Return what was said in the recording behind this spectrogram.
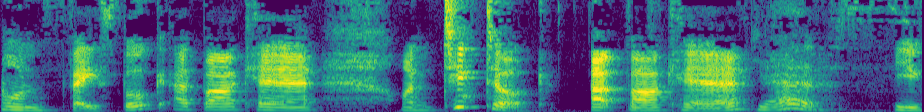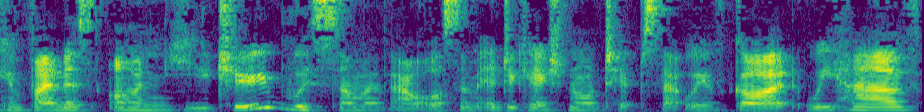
on Facebook at Bark Hair, on TikTok at Bark Hair. Yes. You can find us on YouTube with some of our awesome educational tips that we've got. We have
